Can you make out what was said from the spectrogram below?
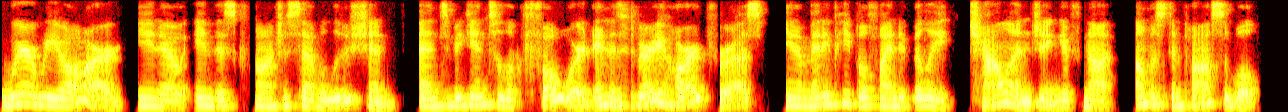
where we are, you know, in this conscious evolution and to begin to look forward. And it's very hard for us. You know, many people find it really challenging, if not almost impossible,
